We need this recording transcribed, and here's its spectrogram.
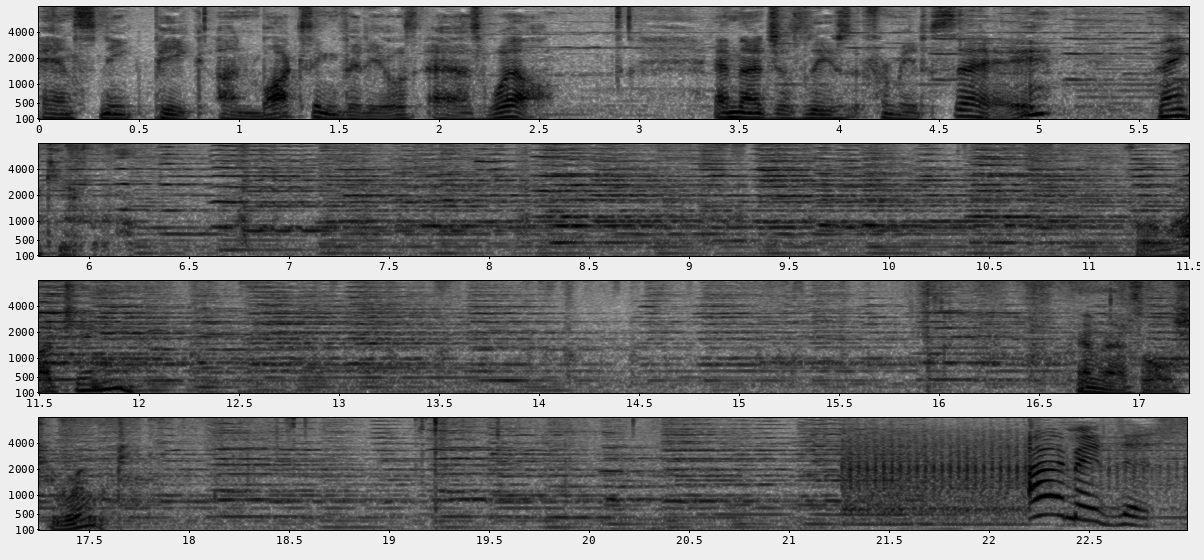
and sneak peek unboxing videos as well. And that just leaves it for me to say thank you. For watching. And that's all she wrote. I made this.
